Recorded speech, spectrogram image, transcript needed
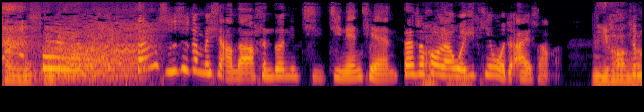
真是。当时是这么想的，很多年几几年前，但是后来我一听我就爱上了。你看看，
